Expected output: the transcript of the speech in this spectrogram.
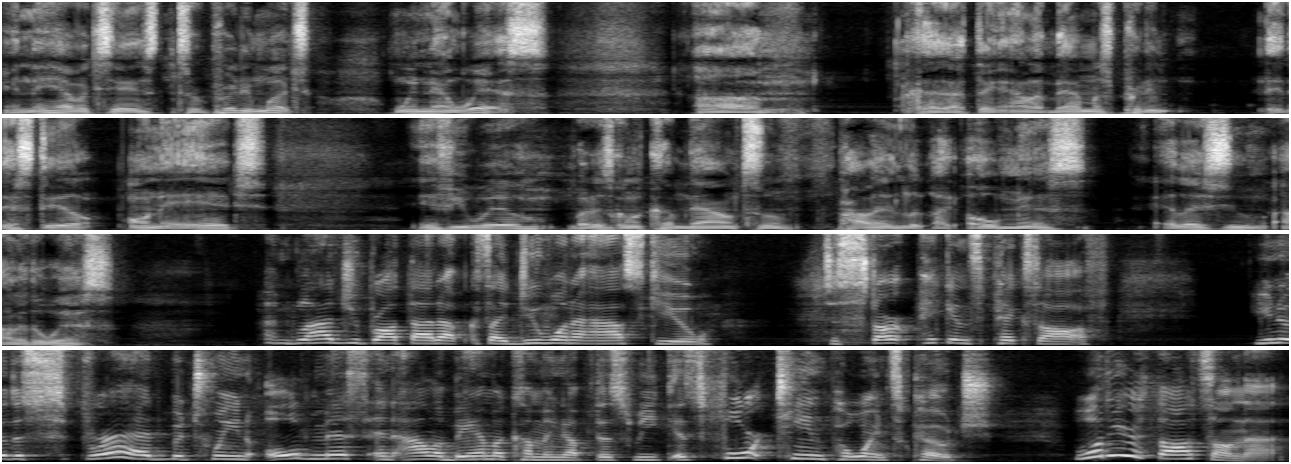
and they have a chance to pretty much win that West. Um, because I think Alabama's pretty they're still on the edge, if you will, but it's going to come down to probably look like Ole Miss, LSU out of the West. I'm glad you brought that up because I do want to ask you to start Pickens picks off. You know, the spread between Ole Miss and Alabama coming up this week is 14 points, coach. What are your thoughts on that?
